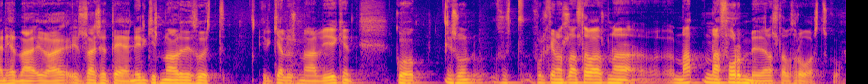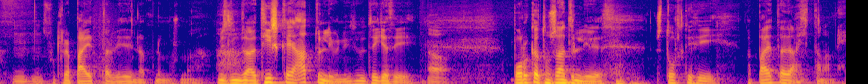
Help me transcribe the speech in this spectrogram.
En hérna, ég ætla að segja deyja. En er ekki svona orðið, þú veist er ekki alveg svona viðkend sko, eins og, þú veist, fólk er alltaf að svona nafnaformið er alltaf að þróast sko, fólk er að bæta við nöfnum og svona, við slum að tíska í atvinnlífinu, þú tekja því Já. borgatúns atvinnlífið stórt í því að bæta við ættanami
